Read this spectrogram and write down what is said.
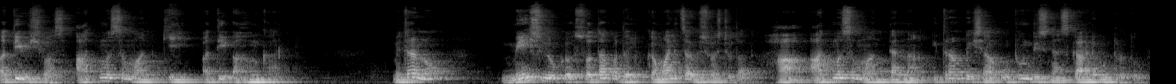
अतिविश्वास आत्मसन्मान की अति अहंकार? मित्रांनो मेष लोक स्वतःबद्दल कमालीचा विश्वास ठेवतात. हा आत्मसन्मान त्यांना इतरांपेक्षा उठून दिसण्यास कारणीभूत ठरतो.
